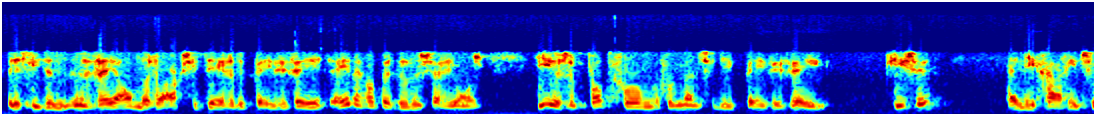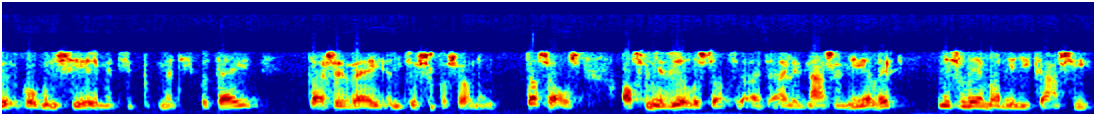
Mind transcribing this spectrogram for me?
het is niet een, een vijandige actie tegen de PVV. Het enige wat wij doen is zeggen, jongens, hier is een platform voor mensen die PVV kiezen. En die graag iets willen communiceren met die, met die partij. Daar zijn wij een tussenpersoon in. Dat is alles. Als meneer Wilders dat uiteindelijk naast zich neerlegt, dan is het alleen maar een indicatie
